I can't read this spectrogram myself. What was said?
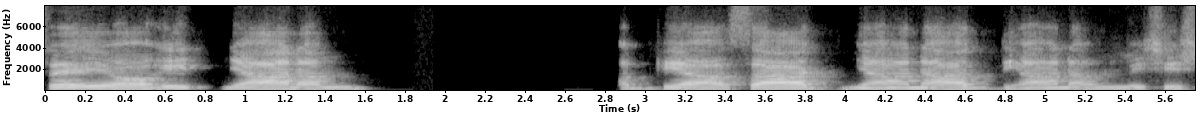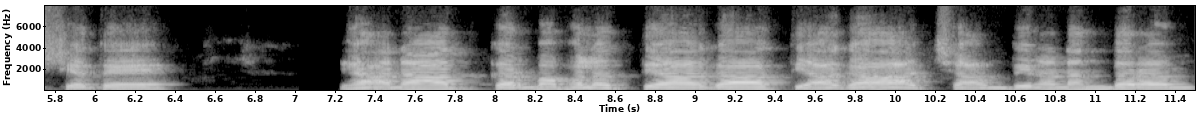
श्रेयो हि ज्ञानम्। अभ्यासात् ज्ञानात् ध्यानं विशिष्यते। ध्यानात् कर्मफलत्यागात् त्यागात् शान्तिरनन्तरम्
